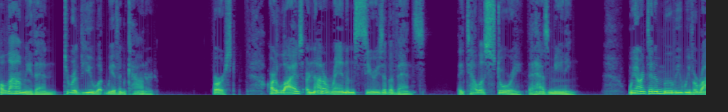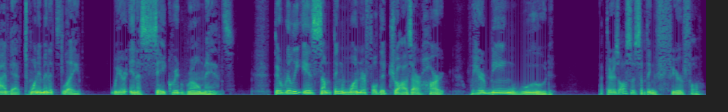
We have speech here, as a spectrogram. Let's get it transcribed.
Allow me, then, to review what we have encountered. First, our lives are not a random series of events. They tell a story that has meaning. We aren't in a movie we've arrived at 20 minutes late. We are in a sacred romance. There really is something wonderful that draws our heart. We are being wooed. But there is also something fearful.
